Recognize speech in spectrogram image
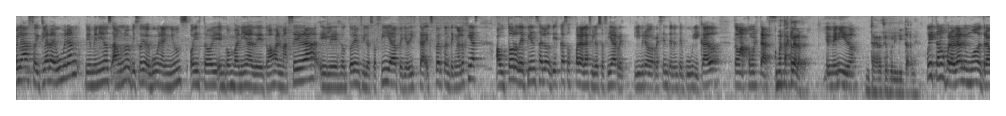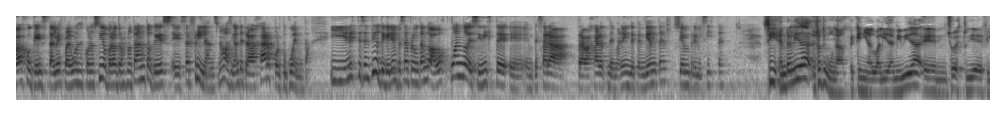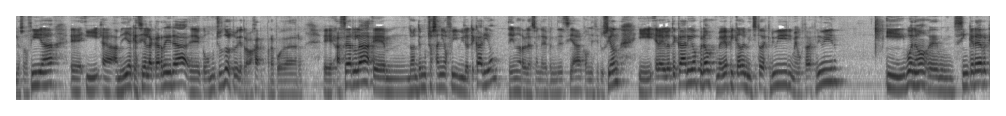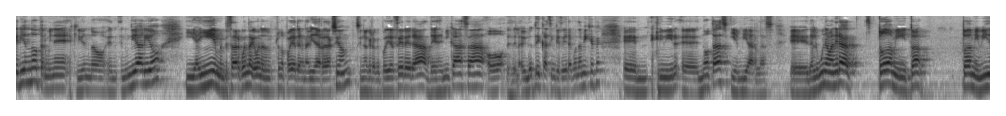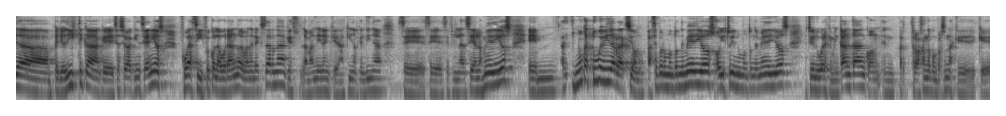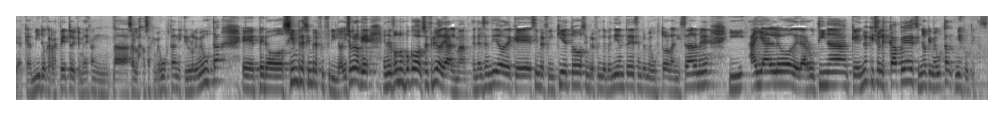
Hola, soy Clara de Boomerang. Bienvenidos a un nuevo episodio de Boomerang News. Hoy estoy en compañía de Tomás Balmaceda. Él es doctor en filosofía, periodista, experto en tecnologías, autor de Piénsalo, 10 casos para la filosofía, re- libro recientemente publicado. Tomás, ¿cómo estás? ¿Cómo estás, Clara? Bienvenido. Muchas gracias por invitarme. Hoy estamos para hablar de un modo de trabajo que es tal vez para algunos desconocido, para otros no tanto, que es eh, ser freelance, ¿no? Básicamente trabajar por tu cuenta. Y en este sentido te quería empezar preguntando a vos, ¿cuándo decidiste eh, empezar a trabajar de manera independiente? ¿Siempre lo hiciste? Sí, en realidad yo tengo una pequeña dualidad en mi vida. Eh, yo estudié filosofía eh, y a, medida que hacía la carrera, eh, como muchos otros, tuve que trabajar para poder hacerla. Eh, durante muchos años fui bibliotecario, tenía una relación de dependencia con una institución y era bibliotecario, pero me había picado el bichito de escribir y me gustaba escribir. Y bueno, eh, sin querer, queriendo, terminé escribiendo en, un diario y ahí me empecé a dar cuenta que bueno, yo no podía tener una vida de redacción, sino que lo que podía hacer era desde mi casa o desde la biblioteca, sin que se diera cuenta mi jefe, eh, escribir eh, notas y enviarlas. Eh, de alguna manera, toda mi... toda mi vida periodística, que ya lleva 15 años, fue así, fue colaborando de manera externa, que es la manera en que aquí en Argentina se, se, se freelancea en los medios. Eh, y nunca tuve vida de redacción. Pasé por un montón de medios, hoy estoy en un montón de medios, estoy en lugares que me encantan, con, en, trabajando con personas que, que, que, admiro, que respeto y que me dejan nada, hacer las cosas que me gustan y escribir lo que me gusta. Eh, pero siempre, siempre fui frilo. Y yo creo que en el fondo un poco soy frilo de alma, en el sentido de que siempre fui inquieto, siempre fui independiente, siempre me gustó organizarme y hay algo de la rutina que no es que yo le escape, sino que me gustan mis rutinas.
